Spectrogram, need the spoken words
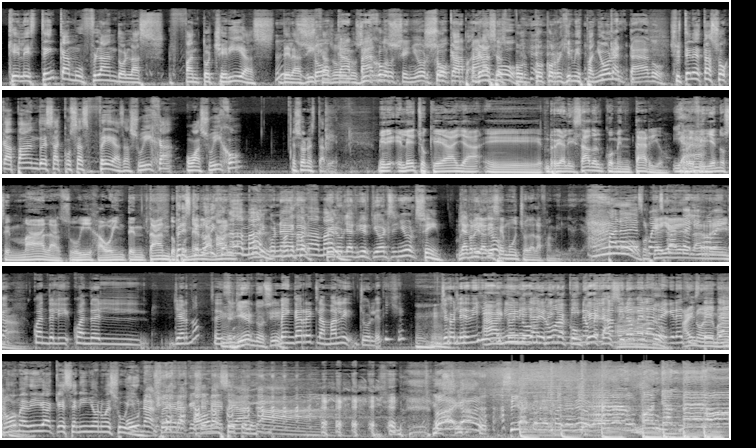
que le estén camuflando las fantocherías de las hijas o de los hijos. señor. Gracias por, por corregir mi español. Encantado. Si usted le está socapando esas cosas feas a su hija o a su hijo, eso no está bien. Mire, el hecho que haya eh, realizado el comentario refiriéndose mal a su hija o intentando Pero es que no ponerla dijo mal, nada mal. no dijo nada, dijo mal, nada mal. Pero le advirtió al señor. Sí. Le pero ya dice mucho de la familia ya. Para después porque ella cuando es el la hijo reina. venga, cuando el, cuando el yerno, ¿se dice? El yerno, sí. Venga a reclamarle, yo le dije, yo le dije A que mí con no ella me no, venga a mí con no me la, a mí no me la regrese Ay, no, usted Emma, ya. No me diga que ese niño no es suyo. Una suegra que se mete acá. Oigan, sigan con el mañanero. Ya el mañanero.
